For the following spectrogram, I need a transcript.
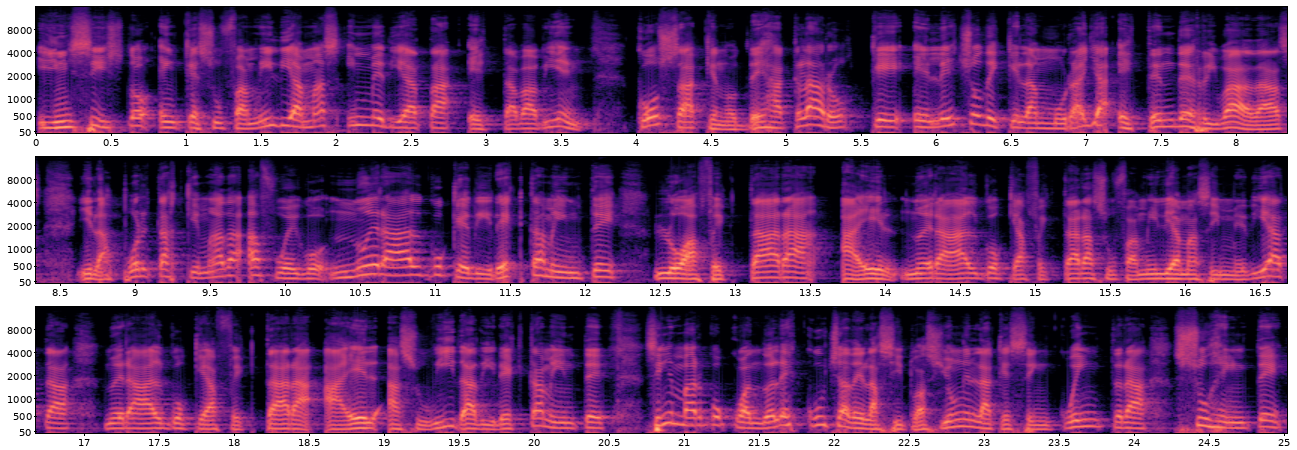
Insisto en que su familia más inmediata estaba bien. Cosa que nos deja claro que el hecho de que las murallas estén derribadas y las puertas quemadas a fuego no era algo que directamente lo afectara a él. No era algo que afectara a su familia más inmediata. No era algo que afectara a él, a su vida directamente. Sin embargo, cuando él escucha de la situación en la que se encuentra su gente,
